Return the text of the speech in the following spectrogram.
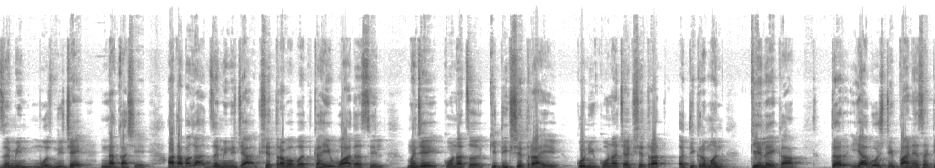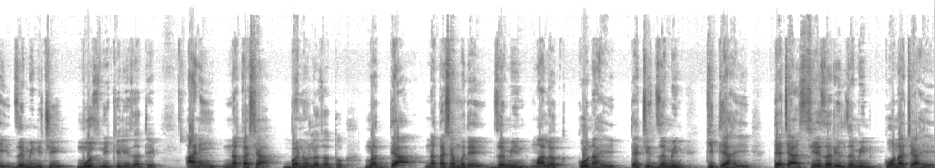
जमीन मोजणीचे नकाशे. आता बघा जमिनीच्या क्षेत्राबाबत काही वाद असेल म्हणजे कोणाचं किती क्षेत्र आहे कोणी कोणाच्या क्षेत्रात अतिक्रमण केलं आहे का? तर या गोष्टी पाहण्यासाठी जमिनीची मोजणी केली जाते आणि नकाशा बनवला जातो. मग त्या नकाशामध्ये जमीन मालक कोण आहे? त्याची जमीन किती आहे? त्याच्या शेजारील जमीन कोणाची आहे?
